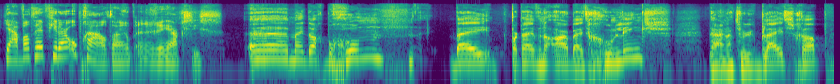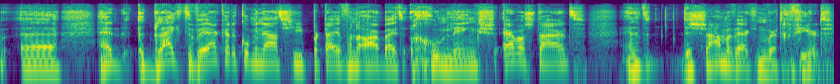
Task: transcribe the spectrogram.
ja, wat heb je daar opgehaald aan reacties? Uh, mijn dag begon bij Partij van de Arbeid GroenLinks. Daar natuurlijk blijdschap. Uh, het, blijkt te werken, de combinatie Partij van de Arbeid GroenLinks. Er was taart en de samenwerking werd gevierd.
